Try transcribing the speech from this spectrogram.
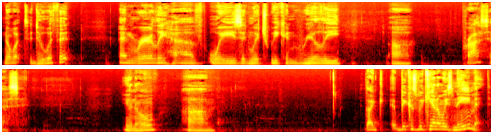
know what to do with it and rarely have ways in which we can really uh, process it. You know, um, like because we can't always name it.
